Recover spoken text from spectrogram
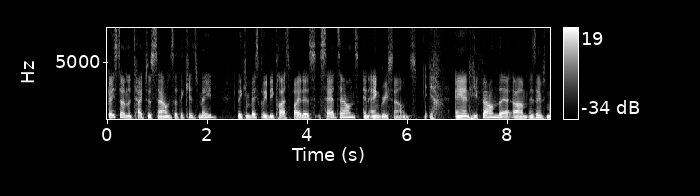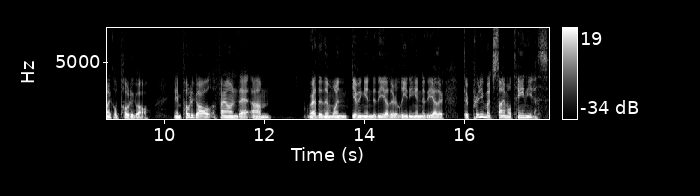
based on the types of sounds that the kids made, they can basically be classified as sad sounds and angry sounds. Yeah. And he found that um, his name's Michael Potegal, and Potegal found that um, rather than one giving into the other, leading into the other, they're pretty much simultaneous.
